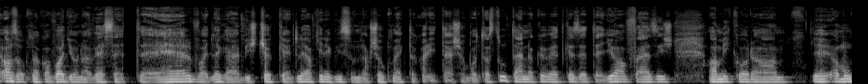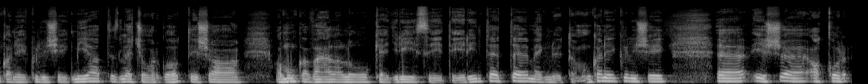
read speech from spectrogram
azoknak a vagyona veszett el, vagy legalábbis csökkent le, akinek viszonylag sok megtakarítása volt. Azt utána következett egy olyan fázis, amikor a, a munkanélküliség miatt ez lecsorgott, és a, a munkavállalók egy részét érintette, megnőtt a munkanélküliség, e, és e, akkor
